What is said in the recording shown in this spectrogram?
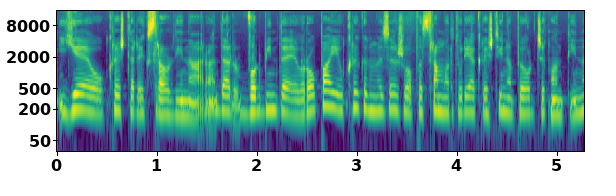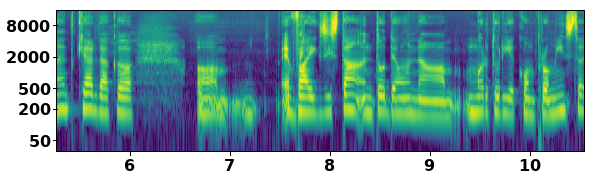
e o creștere extraordinară, dar vorbind de Europa, eu cred că Dumnezeu își va păstra mărturia creștină pe orice continent, chiar dacă uh, va exista întotdeauna mărturie compromisă,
